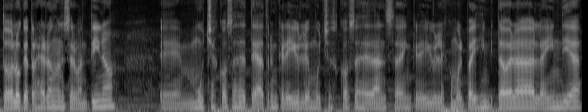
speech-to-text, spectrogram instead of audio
todo lo que trajeron en el Cervantino. Eh, muchas cosas de teatro increíbles, muchas cosas de danza increíbles, como el país invitado era la India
